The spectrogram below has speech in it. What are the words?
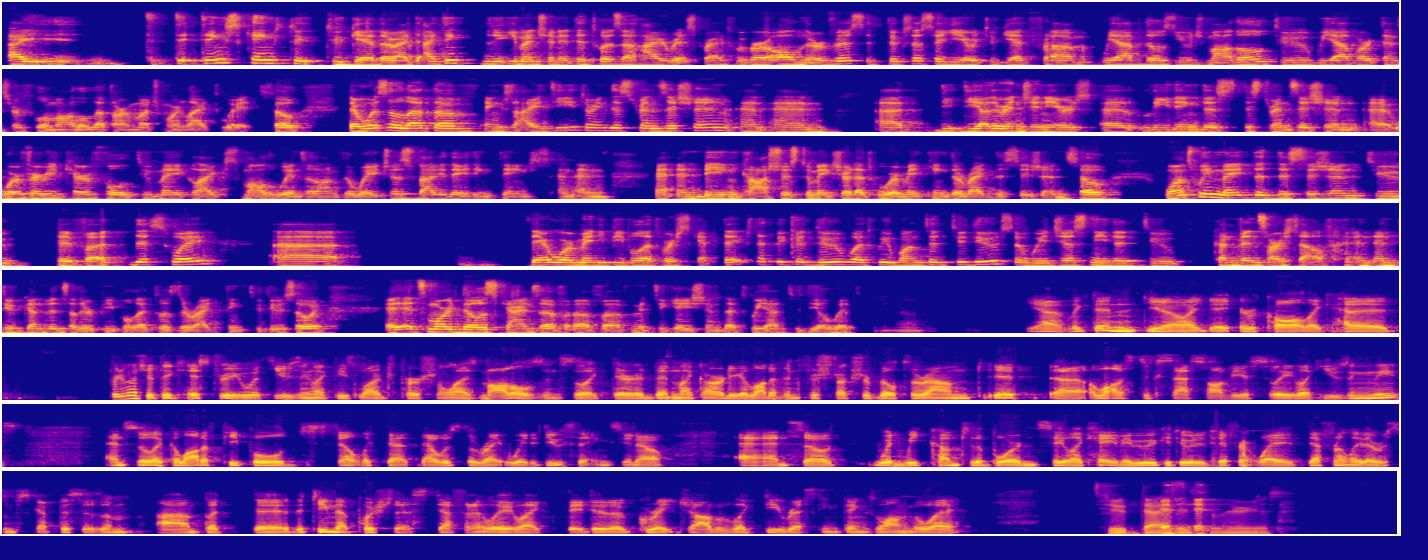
I th- things came to, together. I, I, think you mentioned it. It was a high risk, right? We were all nervous. It took us a year to get from we have those huge model to we have our TensorFlow model that are much more lightweight. So there was a lot of anxiety during this transition, and and uh, the, the other engineers uh, leading this this transition uh, were very careful to make like small wins along the way, just validating things and and and being cautious to make sure that we were making the right decision. So once we made the decision to pivot this way, uh, there were many people that were skeptics that we could do what we wanted to do. So we just needed to convince ourselves and, and to convince other people that was the right thing to do. So it, it's more those kinds of, of, of mitigation that we had to deal with. Yeah. Yeah, LinkedIn, you know, I, I recall like had a pretty much a big history with using like these large personalized models. And so like there had been like already a lot of infrastructure built around it uh, a lot of success obviously like using these. And so like a lot of people just felt like that that was the right way to do things you know? And so when we come to the board and say like hey maybe we could do it a different way definitely there was some skepticism. Um, but the the team that pushed this definitely like they did a great job of like de-risking things along the way. Dude that is hilarious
